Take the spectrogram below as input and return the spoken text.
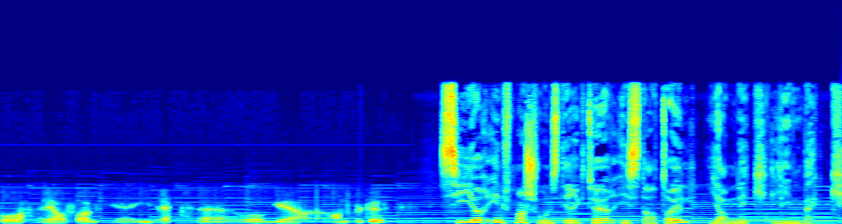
på realfag, eh, idrett eh, og annen kultur. Sier informasjonsdirektør i Statoil, Jannik Lindbekk.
